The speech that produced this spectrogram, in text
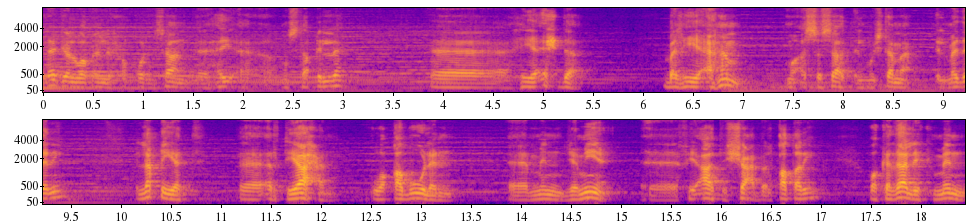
اللجنة الوطنية لحقوق الإنسان هيئة مستقلة آه، هي إحدى بل هي أهم مؤسسات المجتمع المدني لقيت آه، ارتياحا وقبولا آه، من جميع فئات الشعب القطري وكذلك من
